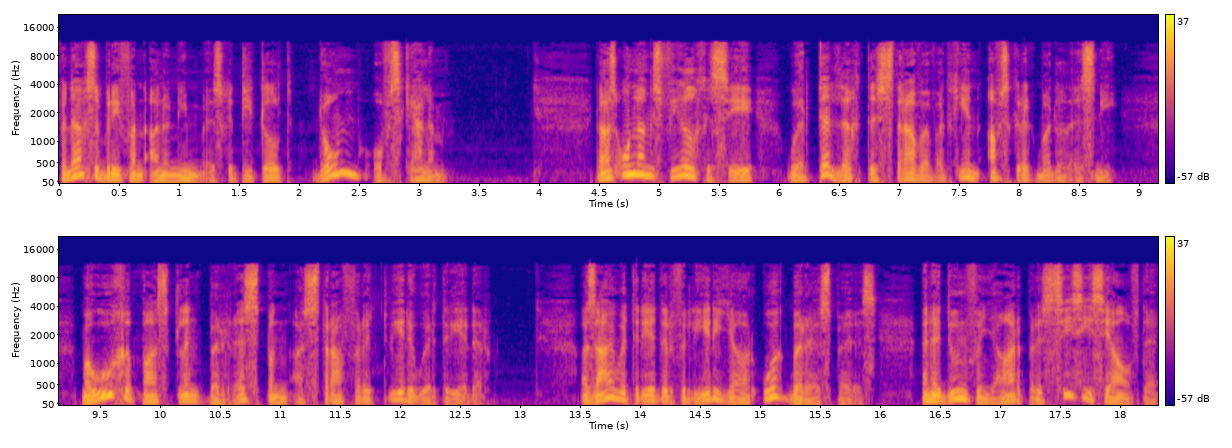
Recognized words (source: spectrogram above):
Vandag se brief van anoniem is getiteld Dom of skelm. Daar is onlangs veel gesê oor te ligte strawwe wat geen afskrikmiddel is nie. Maar hoe gepas klink berisping as straf vir 'n tweede oortreder? As hy oortreder verlede jaar ook berisp is en dit doen vanjaar presies dieselfde,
